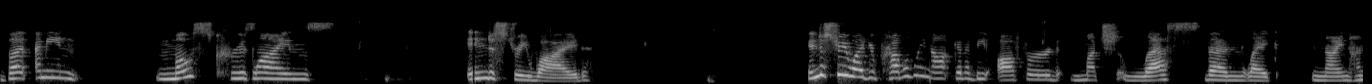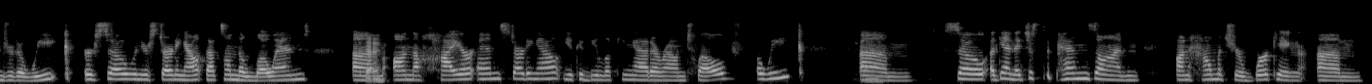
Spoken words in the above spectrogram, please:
but I mean, most cruise lines, industry wide, industry wide, you're probably not going to be offered much less than like 900 a week or so when you're starting out. That's on the low end. Okay. Um, on the higher end, starting out, you could be looking at around 12 a week. Okay. Um, so again, it just depends on on how much you're working. Um,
